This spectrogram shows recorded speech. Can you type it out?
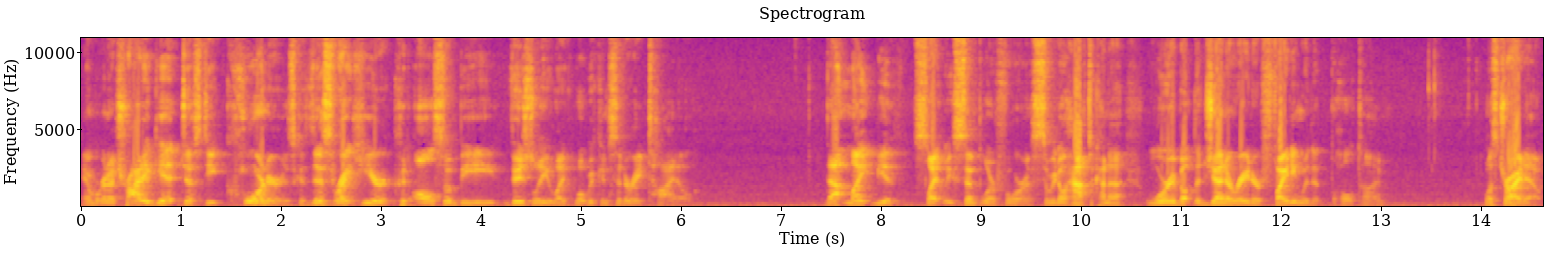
and we're going to try to get just the corners because this right here could also be visually like what we consider a tile. That might be slightly simpler for us so we don't have to kind of worry about the generator fighting with it the whole time. Let's try it out.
